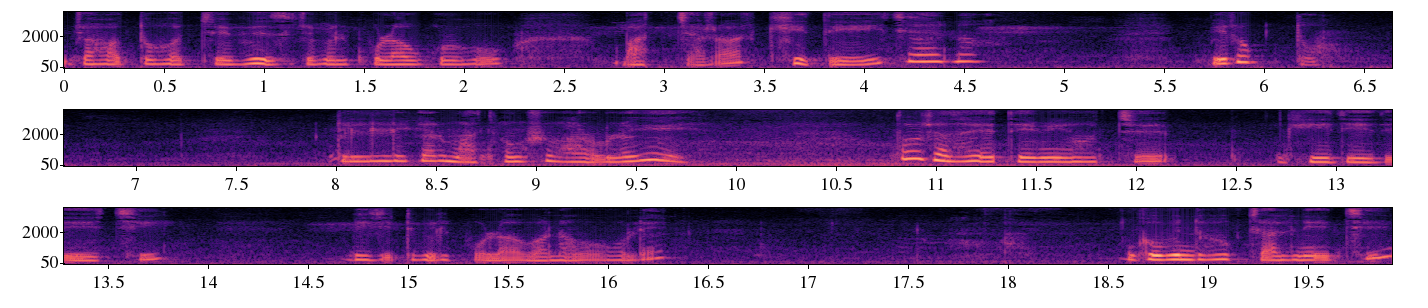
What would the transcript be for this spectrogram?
যেহেতু হচ্ছে ভেজিটেবল পোলাও করব। বাচ্চারা আর খেতেই চায় না। বিরক্ত। আর মাছ মাংস ভালো লাগে? তো যথারীতি আমি হচ্ছে ঘি দিয়ে দিয়েছি। ভেজিটেবল পোলাও বানাবো বলে। গোবিন্দভোগ চাল নিয়েছি।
